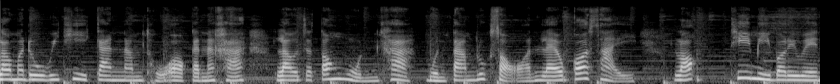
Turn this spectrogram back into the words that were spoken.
เรามาดูวิธีการนำโถออกกันนะคะ เราจะต้องหมุนค่ะ หมุนตามลูกศรแล้วก็ใส่ล็อกที่มีบริเวณ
